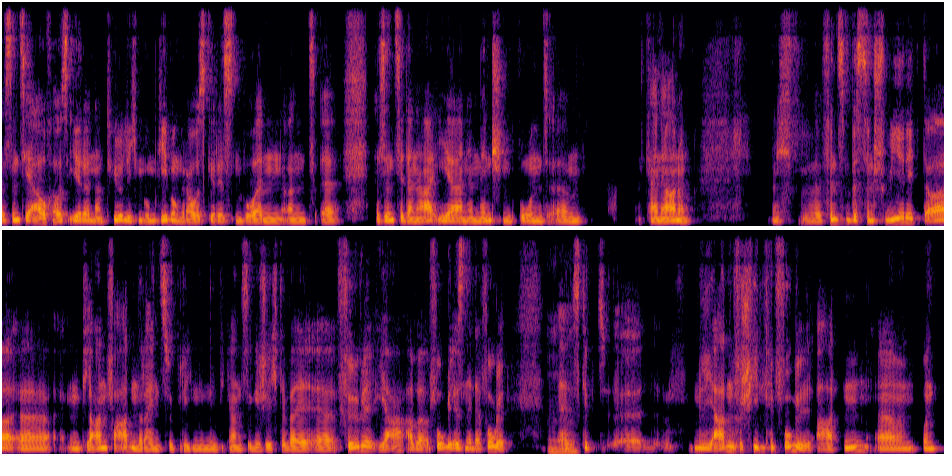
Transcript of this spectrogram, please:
sind sie auch aus ihrer natürlichen Umgebung rausgerissen worden und äh, sind sie dann auch eher an einem Menschen gewohnt. Ähm, keine Ahnung. Ich finde es ein bisschen schwierig, da äh, einen klaren Faden reinzukriegen in die ganze Geschichte, weil äh, Vögel, ja, aber Vogel ist nicht der Vogel. Mhm. Äh, es gibt äh, Milliarden verschiedene Vogelarten ähm, und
